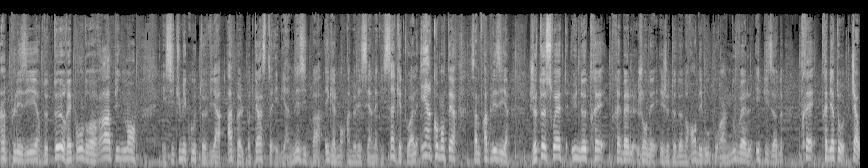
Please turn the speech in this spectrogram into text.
un plaisir de te répondre rapidement. Et si tu m'écoutes via Apple Podcast, eh bien n'hésite pas également à me laisser un avis 5 étoiles et un commentaire, ça me fera plaisir. Je te souhaite une très très belle journée et je te donne rendez-vous pour un nouvel épisode très très bientôt. Ciao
